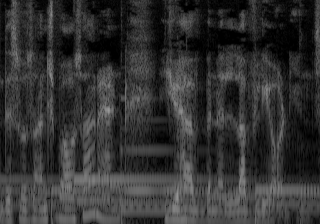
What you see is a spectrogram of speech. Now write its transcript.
This was Ansh Bhausar, and you have been a lovely audience.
